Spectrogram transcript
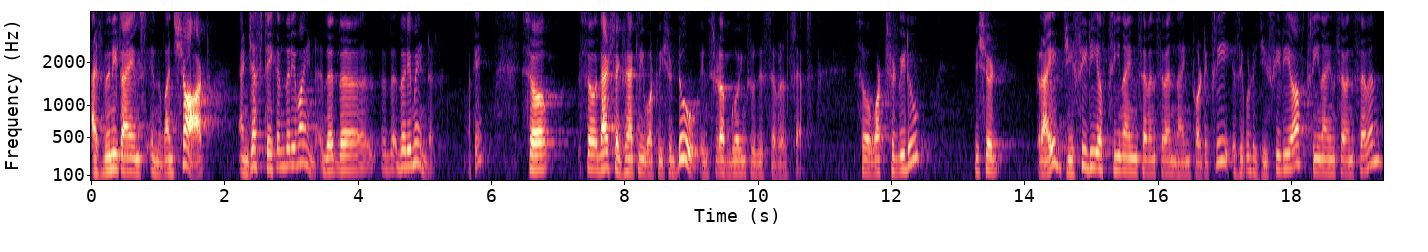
as many times in one shot and just taken the remainder the, the, the, the remainder. Okay. So, so that is exactly what we should do instead of going through these several steps. So what should we do? We should write GCD of 3977 943 is equal to GCD of 3977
